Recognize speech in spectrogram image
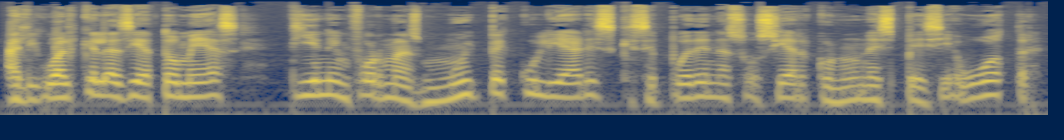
al igual que las diatomeas, tienen formas muy peculiares que se pueden asociar con una especie u otra.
